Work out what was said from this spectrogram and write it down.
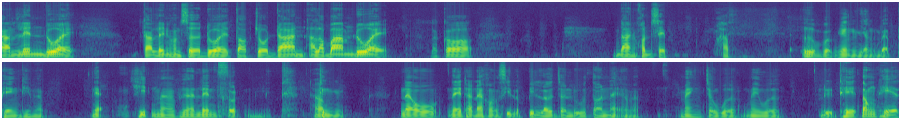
การเล่นด้วย การเล่นคอนเสิร์ตด้วย ตอบโจทย์ด้านอัลบั้มด้วย แล้วก็ด้านคอนเซปต์ครับ เออแบบอย่างอย่างแบบเพลงที่แบบ เนี่ยคิดมาเพื่อเล่นสดครับถึงเราในฐานะของศิลปินเราจะรู้ตอนไหนว่าแบบ แม่งจะ work ไม่ work หรือ test ต้อง test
